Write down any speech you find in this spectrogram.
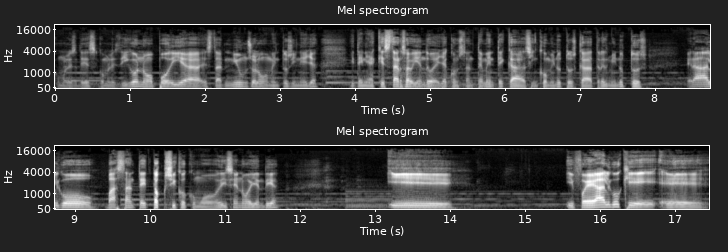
como les, como les digo, no podía estar ni un solo momento sin ella y tenía que estar sabiendo de ella constantemente cada cinco minutos, cada tres minutos. Era algo bastante tóxico, como dicen hoy en día. Y y fue algo que, eh,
